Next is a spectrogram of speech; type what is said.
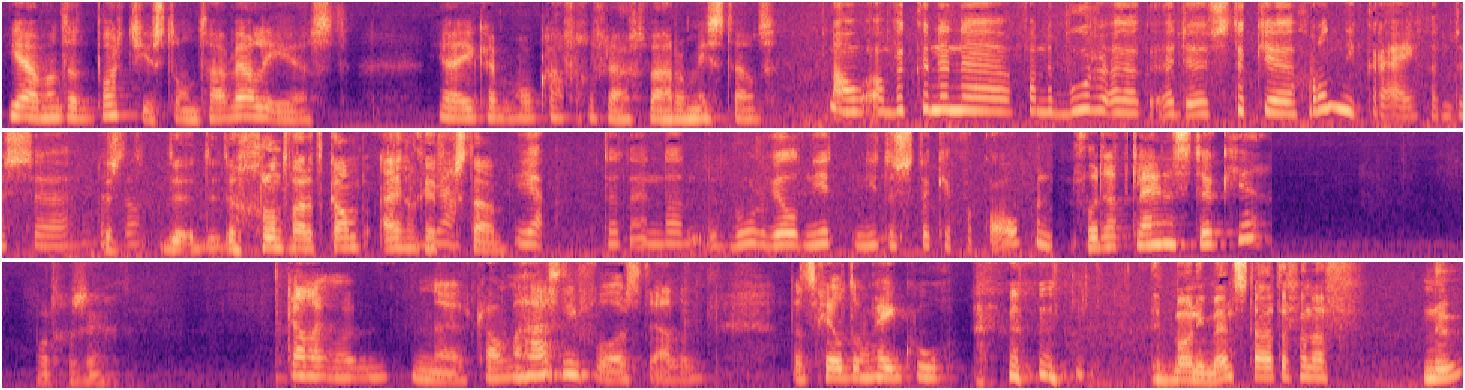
Ja, want dat bordje stond daar wel eerst. Ja, ik heb me ook afgevraagd waarom is dat. Nou, uh, we kunnen uh, van de boer uh, een stukje grond niet krijgen. Dus, dus de, de, de, grond waar het kamp eigenlijk heeft ja, gestaan? Ja, dat, en dan, de boer wil niet, niet een stukje verkopen. Voor dat kleine stukje? Wordt gezegd. Kan ik, nee, dat kan ik me haast niet voorstellen. Dat scheelt om geen koe. Het monument staat er vanaf nu?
